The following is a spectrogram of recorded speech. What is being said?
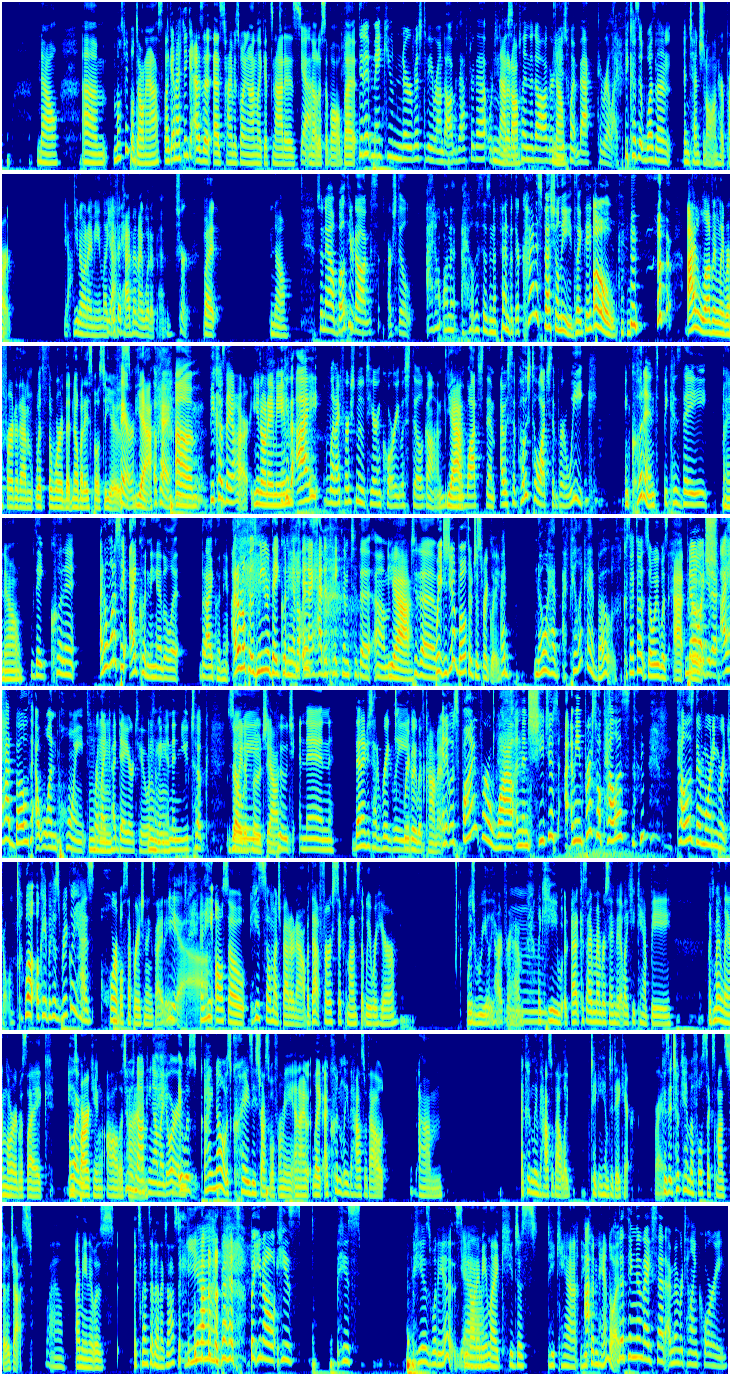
no. Um, most people don't ask. Like, and I think as it as time is going on, like it's not as Yeah. noticeable. But Did it make you nervous to be around dogs after that, or to Not discipline the dog, or No. you just went back to real life? because it wasn't intentional on her part. Yeah. You know what I mean? Like Yeah. if it had been, I would have been. Sure. But no. So now both your dogs are still. I don't want to. I hope this doesn't offend, but they're kind of special needs. Like they've. Oh. I lovingly refer to them with the word that nobody's supposed to use. Fair. Yeah. Okay. Um, because they are. You know what I mean? Because I, when I first moved here and Corey was still gone, Yeah. I watched them. I was supposed to watch them for a week and couldn't because they I know. they couldn't. I don't want to say I couldn't handle it, but I couldn't. I don't know if it was me or they couldn't handle, it, and I had to take them to the um Yeah. to the Wait, did you have both or just Wrigley? I no, I had. I feel like I had both. Because I thought Zoe was at No, I did. I had both at one point for like a day or two or something, and then you took Mm-hmm. Zoe Zoe, to Pooch, yeah. Pooch, and then then I just had Wrigley. Wrigley with Comet. and it was fine for a while, and then she just. I I mean, first of all, tell us, tell us their morning ritual. well, okay, because Wrigley has horrible separation anxiety. Yeah, And he also he's so much better now, but that first 6 months that we were here was really hard for him. Like he cuz I remember saying that like he can't be like my landlord was like Oh, he's I'm- barking all the he time. was knocking on my door. It was I know it was crazy stressful for me and I like I couldn't leave the house without um I couldn't leave the house without like taking him to daycare right. because it took him a full 6 months to adjust. Wow. I mean, it was expensive and exhausting. Yeah, I bet. but you know, he's he's he is what he is. You know what I mean? Like he just he can't he I- couldn't handle it. The thing that I said, I remember telling Corey,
